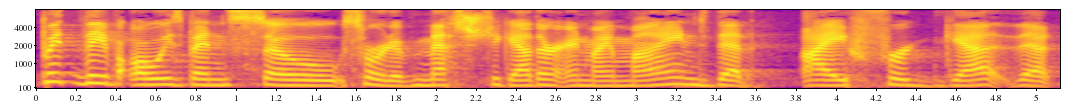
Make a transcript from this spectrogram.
but they've always been so sort of meshed together in my mind that I forget that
